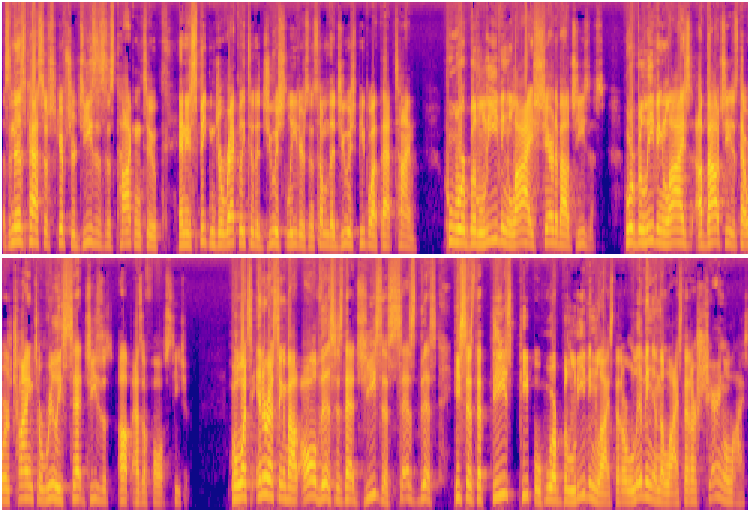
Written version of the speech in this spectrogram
As in this passage of scripture, Jesus is talking to, and he's speaking directly to the Jewish leaders and some of the Jewish people at that time who were believing lies shared about Jesus, who were believing lies about Jesus that were trying to really set Jesus up as a false teacher. But what's interesting about all this is that Jesus says this. He says that these people who are believing lies, that are living in the lies, that are sharing the lies,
